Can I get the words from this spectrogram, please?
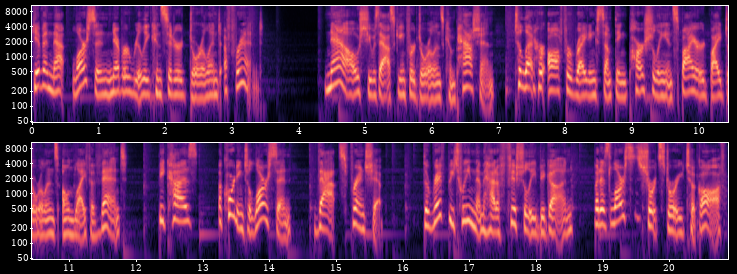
given that Larson never really considered Dorland a friend. Now she was asking for Dorland's compassion to let her off for writing something partially inspired by Dorland's own life event, because, according to Larson, that's friendship. The rift between them had officially begun, but as Larson's short story took off,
